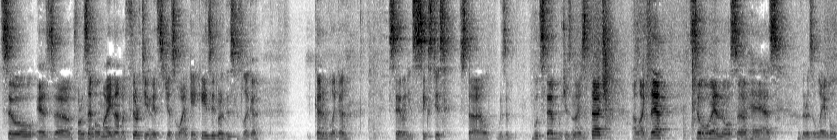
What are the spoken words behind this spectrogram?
So as uh, for example, my number 13 is just YKK zebra. This is like a kind of like a 70s, 60s style with a boot stamp, which is a nice touch. I like that. So and also has there is a label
